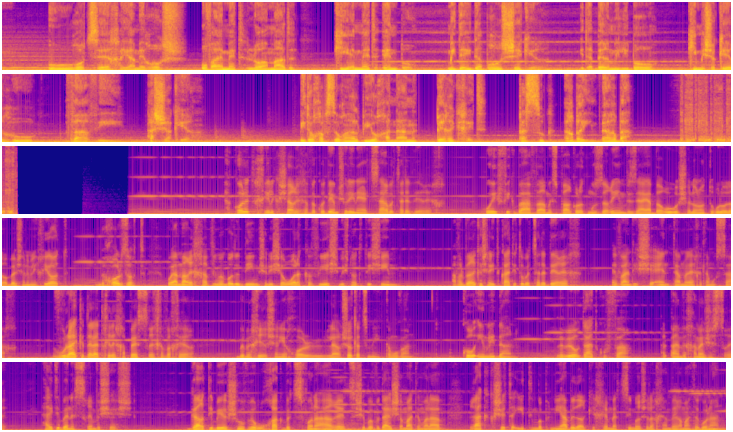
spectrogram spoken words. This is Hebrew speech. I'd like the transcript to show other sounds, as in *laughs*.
הוא רוצח היה מראש, ובאמת לא עמד, כי אמת אין בו. מדי דברו שקר, ידבר מליבו, כי משקר הוא, ואבי השקר. מתוך הבשורה על פי יוחנן, פרק ח', פסוק 44. הכל התחיל כשהרכב הקודם שלי נעצר בצד הדרך. הוא הפיק בעבר מספר קולות מוזרים, וזה היה ברור שלא נותרו לו עוד הרבה שנים לחיות. בכל זאת, הוא היה מהרכבים הבודדים שנשארו על הכביש בשנות ה-90. אבל ברגע שנתקעתי איתו בצד הדרך, הבנתי שאין טעם ללכת למוסך. ואולי כדאי להתחיל לחפש רכב אחר, במחיר שאני יכול להרשות לעצמי, כמובן. קוראים לי דן, ובאותה התקופה, 2015, הייתי בן 26. גרתי ביישוב מרוחק בצפון הארץ, שבוודאי שמעתם עליו רק כשטעיתם בפנייה בדרככם לצימר שלכם ברמת הגולן.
